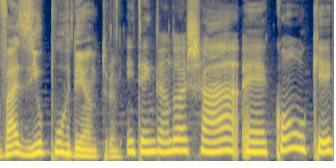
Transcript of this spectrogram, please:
vazio por dentro. E tentando achar é, com o que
